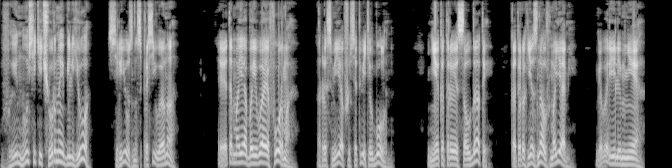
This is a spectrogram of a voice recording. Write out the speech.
«Вы носите черное белье?» — серьезно спросила она. «Это моя боевая форма», — рассмеявшись, ответил Болон. «Некоторые солдаты, которых я знал в Майами, говорили мне,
